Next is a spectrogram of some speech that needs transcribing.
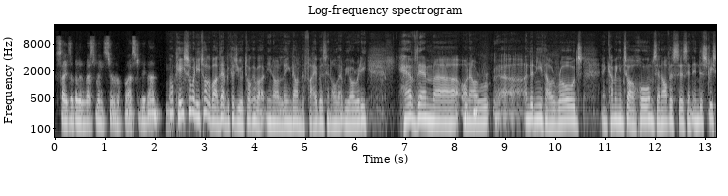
sizable investment still requires to be done. Okay, so when you talk about that, because you were talking about you know laying down the fibers and all that, we already have them uh, on our uh, underneath our roads and coming into our homes and offices and industries.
